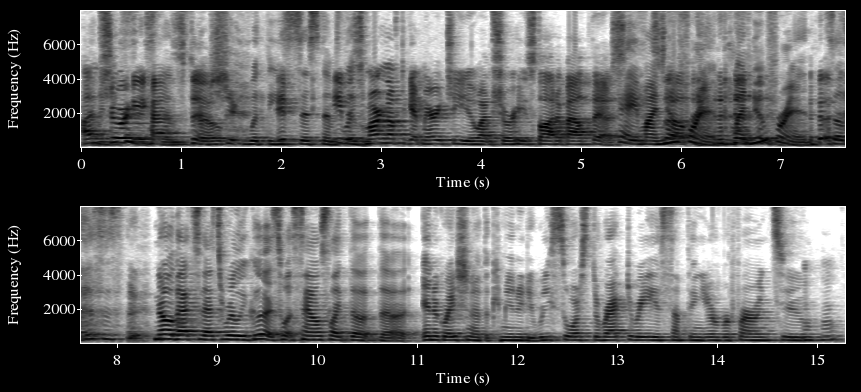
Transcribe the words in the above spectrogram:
I'm sure he has too. Sure with these If systems, He was smart enough to get married to you. I'm sure he's thought about this. Hey, my So- new friend, my new friend. So this is no, that's that's really good. So it sounds like the the integration of the community resource directory is something you're referring to.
